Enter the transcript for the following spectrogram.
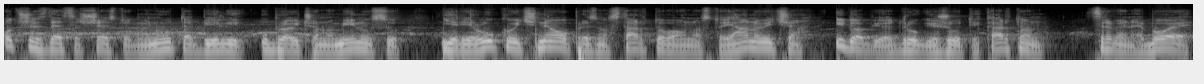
od 66. minuta bili u brojčanom minusu, jer je Luković neoprezno startovao na Stojanovića i dobio drugi žuti karton, crvene boje,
